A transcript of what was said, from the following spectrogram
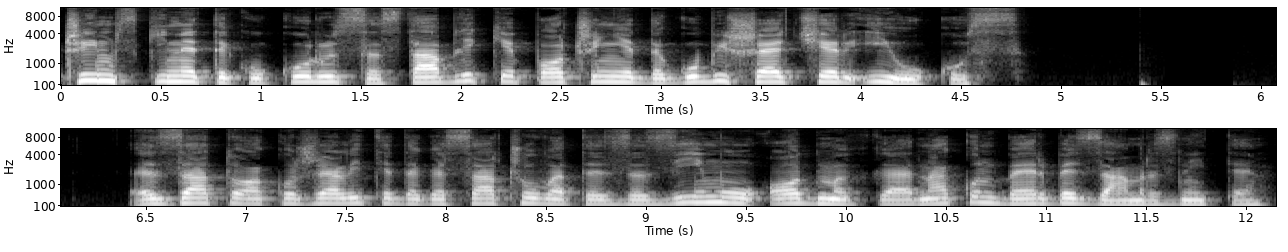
Čim skinete kukuruz sa stabljike, počinje da gubi šećer i ukus. Zato ako želite da ga sačuvate za zimu, odmah ga nakon berbe zamrznite.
